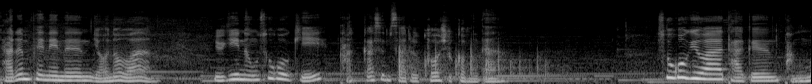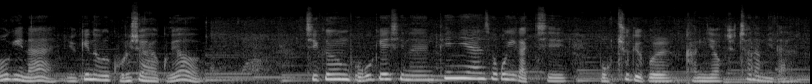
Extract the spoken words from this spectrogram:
다른 팬에는 연어와 유기농 소고기, 닭가슴살을 구워줄 겁니다. 소고기와 닭은 방목이나 유기농을 고르셔야 하고요. 지금 보고 계시는 티니안 소고기 같이 목축육을 강력 추천합니다.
